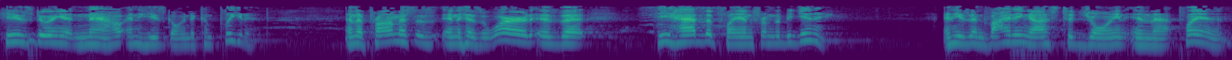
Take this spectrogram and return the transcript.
He's doing it now, and He's going to complete it. And the promise in His Word is that he had the plan from the beginning. And He's inviting us to join in that plan.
